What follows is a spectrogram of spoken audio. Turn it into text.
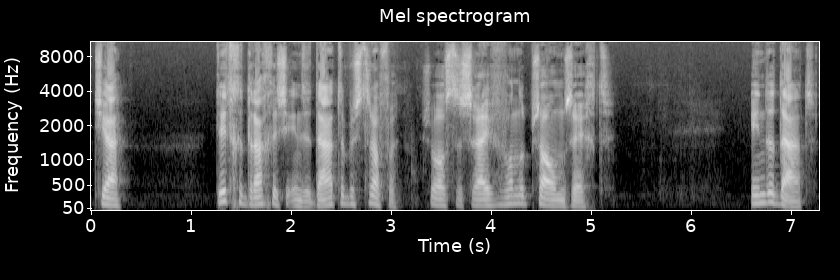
Tja, dit gedrag is inderdaad te bestraffen, zoals de schrijver van de psalm zegt. Inderdaad,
